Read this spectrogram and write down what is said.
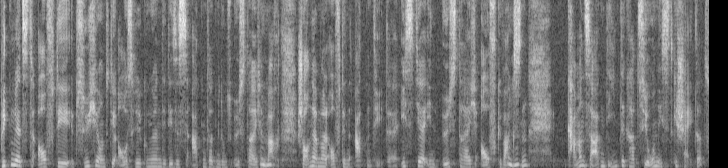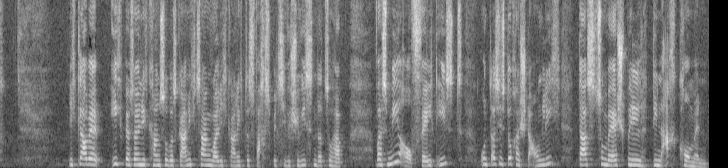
Blicken wir jetzt auf die Psyche und die Auswirkungen, die dieses Attentat mit uns Österreichern mhm. macht. Schauen wir einmal auf den Attentäter. Er ist ja in Österreich aufgewachsen. Mhm. Kann man sagen, die Integration ist gescheitert? Ich glaube, ich persönlich kann sowas gar nicht sagen, weil ich gar nicht das fachspezifische Wissen dazu habe. Was mir auffällt ist, und das ist doch erstaunlich, dass zum Beispiel die Nachkommen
